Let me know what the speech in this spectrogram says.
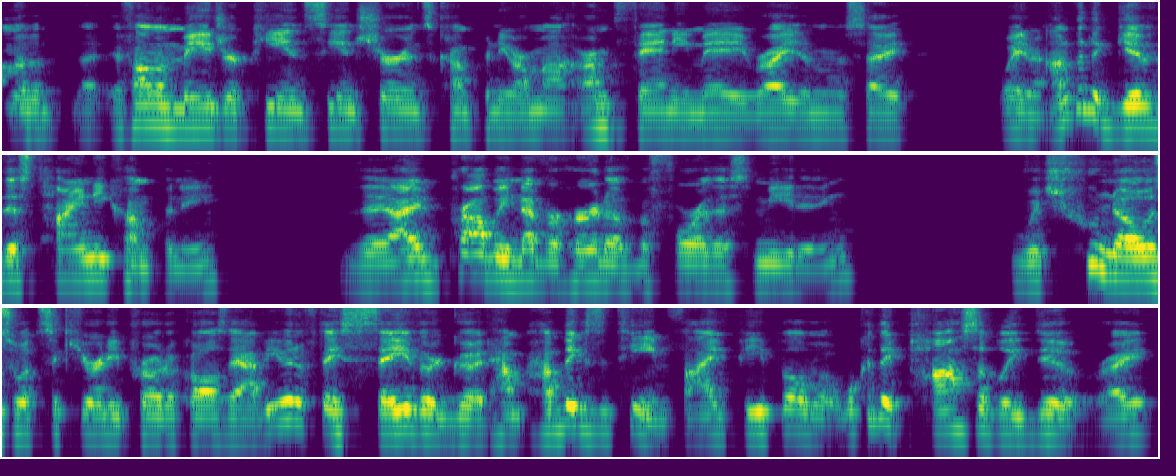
I'm a if I'm a major P&C insurance company or I'm, a, or I'm Fannie Mae, right? I'm going to say, wait a minute, I'm going to give this tiny company that I've probably never heard of before this meeting which who knows what security protocols they have. Even if they say they're good, how, how big is the team? Five people? What, what could they possibly do, right?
